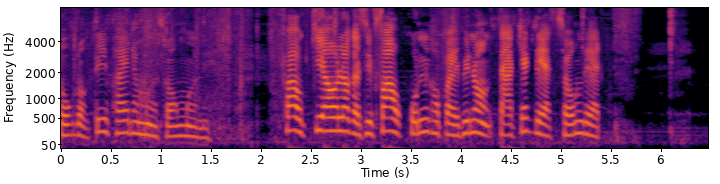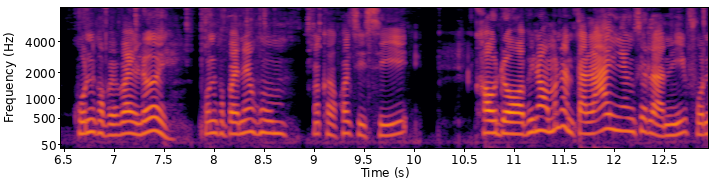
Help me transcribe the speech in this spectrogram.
ตกดอกตี้ไผ่ในมือสองมือนี่เฝ้าเกี่ยวแล้วก็สิเฝ้าคุ้นเข้าไปพี่น้องตากแจ็คแดดสองแดดคุ้นเข้าไปไว้เลยคุ้นเข้าไปในหุม แล้วก็ค่อยสีสีเขาดอพี่น้องมันอันตรายยังเสียละหนี้ฝน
